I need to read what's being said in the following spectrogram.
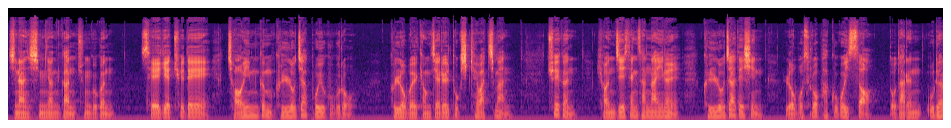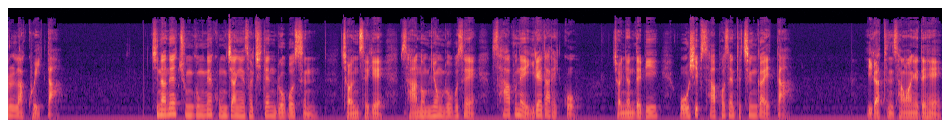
지난 10년간 중국은 세계 최대의 저임금 근로자 보유국으로 글로벌 경제를 독식해왔지만 최근 현지 생산 라인을 근로자 대신 로봇으로 바꾸고 있어 또 다른 우려를 낳고 있다. 지난해 중국 내 공장에 설치된 로봇은 전 세계 산업용 로봇의 4분의 1에 달했고 전년 대비 54% 증가했다. 이 같은 상황에 대해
